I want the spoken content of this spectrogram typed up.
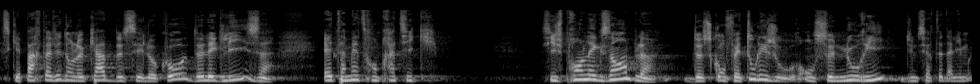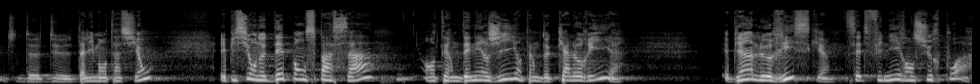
ce qui est partagé dans le cadre de ces locaux, de l'Église, est à mettre en pratique. Si je prends l'exemple de ce qu'on fait tous les jours, on se nourrit d'une certaine alimentation, et puis si on ne dépense pas ça, en termes d'énergie, en termes de calories, eh bien le risque, c'est de finir en surpoids.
